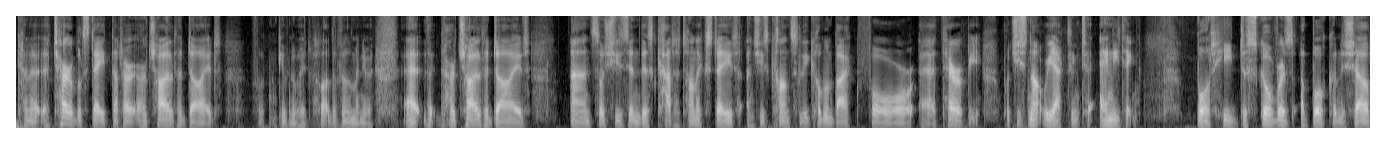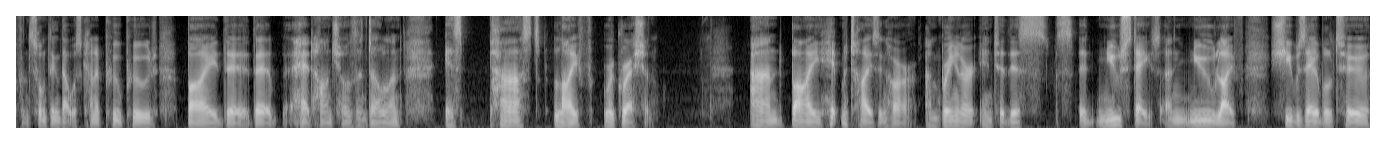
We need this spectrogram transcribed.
kind of a terrible state that her, her child had died. Fucking giving away the plot of the film anyway. Uh, her child had died. And so she's in this catatonic state and she's constantly coming back for uh, therapy, but she's not reacting to anything. But he discovers a book on the shelf and something that was kind of poo pooed by the, the head honchos in Dublin is past life regression and by hypnotizing her and bringing her into this uh, new state and new life she was able to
